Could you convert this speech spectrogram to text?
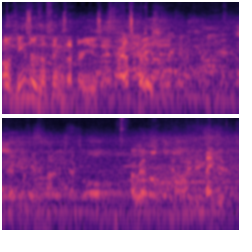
Oh, these are the things that they're using. That's crazy. Okay. Thank you.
